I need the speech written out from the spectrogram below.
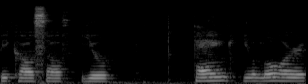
because of you. Thank you, Lord.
